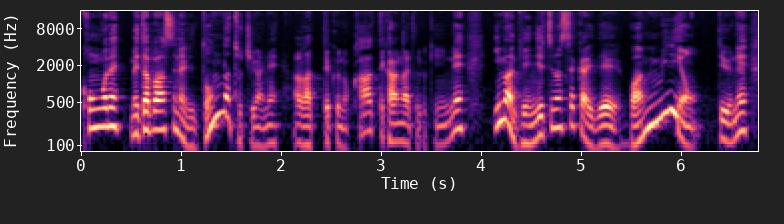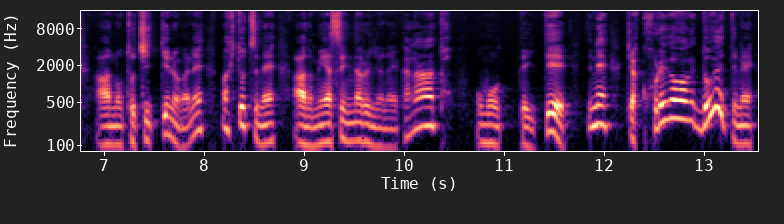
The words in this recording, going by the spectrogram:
今後ねメタバース内でどんな土地がね上がっていくのかって考えた時にね今現実の世界で1ミリオンっていうねあの土地っていうのがね、まあ、一つねあの目安になるんじゃないかなと思っていてでねじゃあこれがどうやってね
